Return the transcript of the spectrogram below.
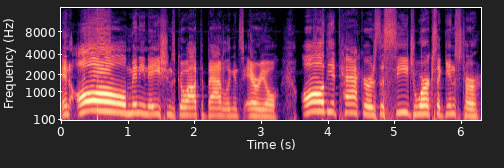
And all many nations go out to battle against Ariel. All the attackers, the siege works against her.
